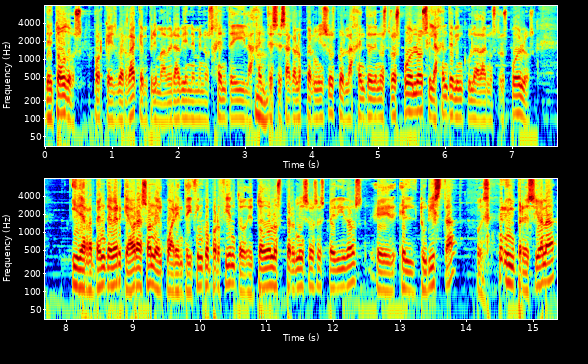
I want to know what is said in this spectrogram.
de todos, porque es verdad que en primavera viene menos gente y la gente mm. se saca los permisos, pues la gente de nuestros pueblos y la gente vinculada a nuestros pueblos. Y de repente ver que ahora son el 45% de todos los permisos expedidos, eh, el turista, pues impresiona.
